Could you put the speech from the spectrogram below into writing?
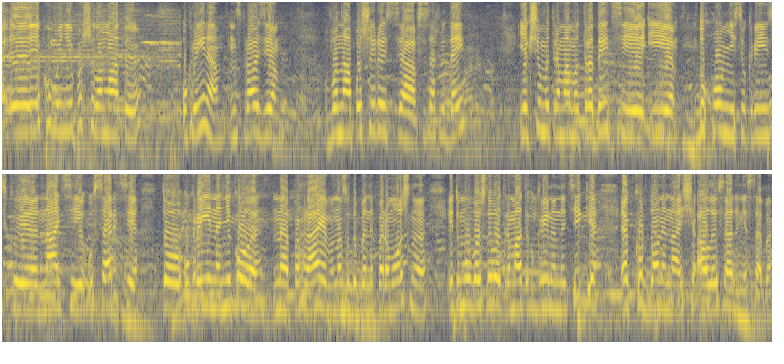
е, яку мені пошила мати. Україна насправді вона поширюється в серцях людей. Якщо ми тримаємо традиції і духовність української нації у серці, то Україна ніколи не програє, вона буде непереможною. І тому важливо тримати Україну не тільки як кордони наші, але й всередині себе.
